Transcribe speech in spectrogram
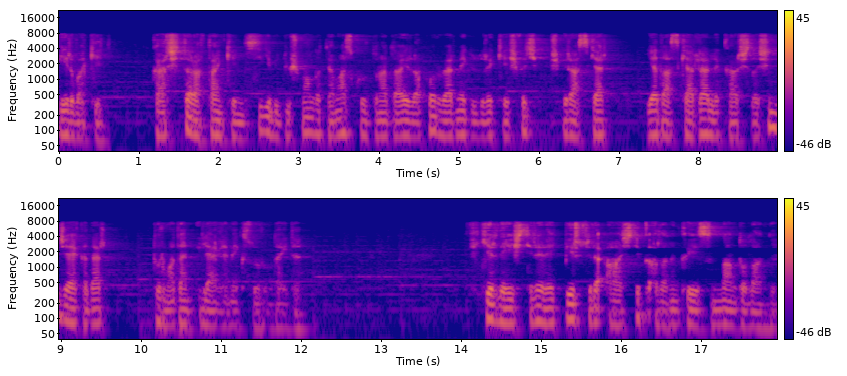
bir vakit, karşı taraftan kendisi gibi düşmanla temas kurduğuna dair rapor vermek üzere keşfe çıkmış bir asker ya da askerlerle karşılaşıncaya kadar durmadan ilerlemek zorundaydı. Fikir değiştirerek bir süre ağaçlık alanın kıyısından dolandı.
